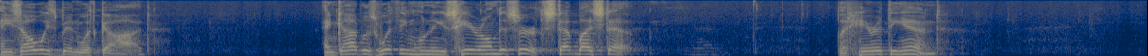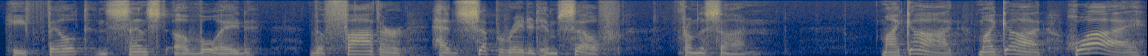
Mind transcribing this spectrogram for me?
And he's always been with God. And God was with him when he's here on this earth, step by step. But here at the end, he felt and sensed a void. The Father had separated himself from the Son. My God, my God, why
